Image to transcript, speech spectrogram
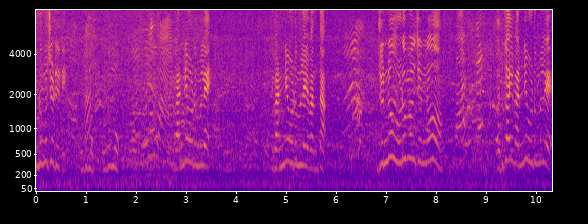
ఉడుము చూడు ఇది. ఉడుము ఉడుము. ఇవన్నీ ఉడుములే. ఇవన్నీ ఉడుములే ఇవంతా. జున్ను ఉడుములు జున్ను. వద్దుగా ఇవన్నీ ఉడుములే.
